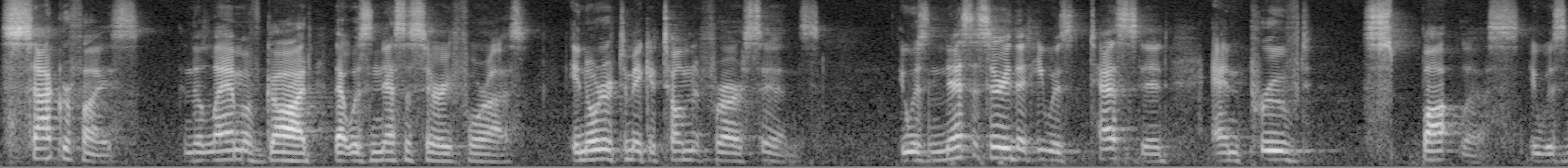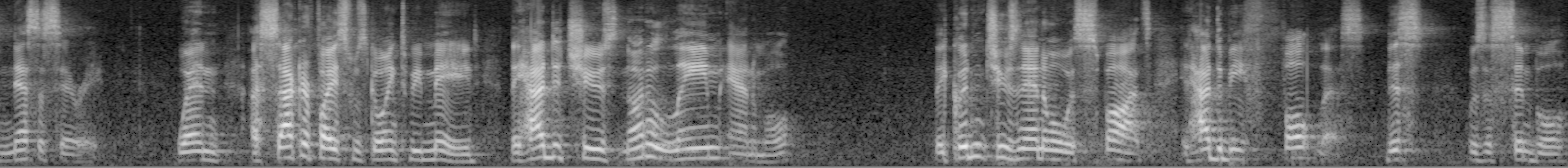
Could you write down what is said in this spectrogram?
sacrifice and the Lamb of God that was necessary for us in order to make atonement for our sins. It was necessary that he was tested and proved spotless. It was necessary. When a sacrifice was going to be made, they had to choose not a lame animal. They couldn't choose an animal with spots. It had to be faultless. This was a symbol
